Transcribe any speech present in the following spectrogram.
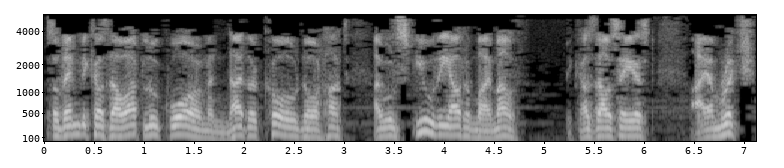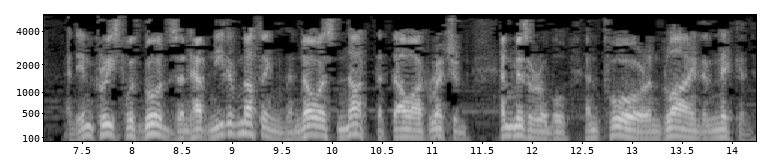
So then, because thou art lukewarm, and neither cold nor hot, I will spew thee out of my mouth. Because thou sayest, I am rich, and increased with goods, and have need of nothing, and knowest not that thou art wretched, and miserable, and poor, and blind, and naked.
